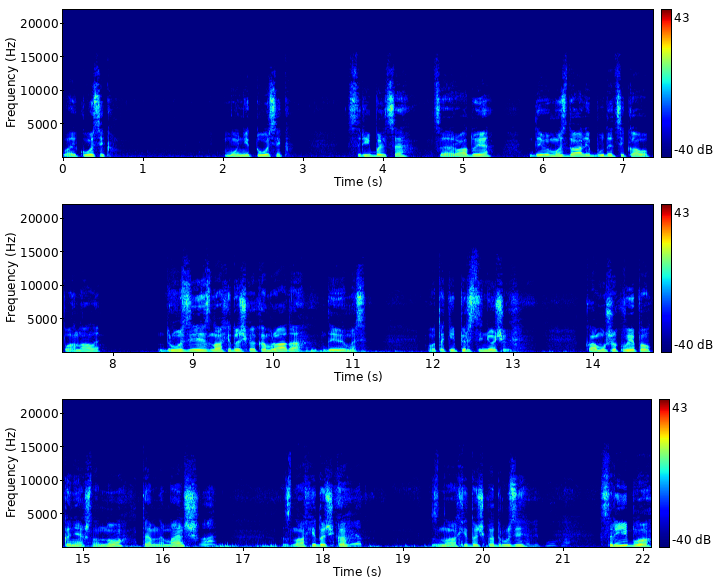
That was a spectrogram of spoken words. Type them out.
Лайкосик, монітосик, срібельце, це радує. Дивимось далі, буде цікаво, погнали. Друзі, знахідочка камрада, дивимось. Отакий перстеньочок. Камушок випав, звісно, но тим не менш. Знахідочка. Знахідочка, друзі. Срібло,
